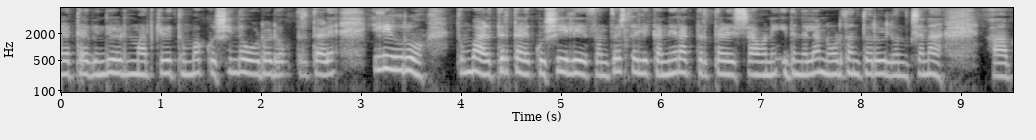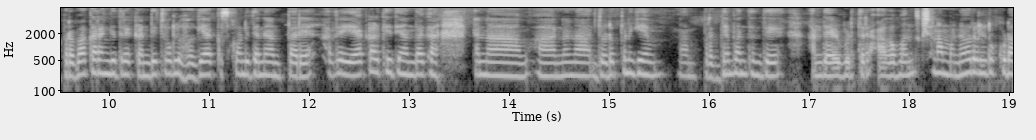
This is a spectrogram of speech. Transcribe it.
ಹೇಳ್ತಾಳೆ. ಬಿಂದು ಹೇಳಿದ ಮಾತು ಕೇಳಿ ತುಂಬ ಖುಷಿಯಿಂದ ಓಡೋಡಿ ಹೋಗ್ತಿರ್ತಾಳೆ. ಇಲ್ಲಿ ಇವರು ತುಂಬ ಅಳ್ತಿರ್ತಾಳೆ. ಖುಷಿಯಲ್ಲಿ ಸಂತೋಷದಲ್ಲಿ ಕಣ್ಣೀರು ಹಾಕ್ತಿರ್ತಾಳೆ ಶ್ರಾವಣಿ. ಇದನ್ನೆಲ್ಲ ನೋಡಿದಂಥವ್ರು ಇಲ್ಲಿ ಒಂದು ಕ್ಷಣ ಪ್ರಭಾಕರಂಗಿದ್ರೆ ಖಂಡಿತವಾಗ್ಲೂ ಹೊಗೆ ಹಾಕಿಸ್ಕೊಂಡಿದ್ದಾನೆ ಅಂತಾರೆ. ಆದರೆ ಯಾಕೆ ಅಳ್ತಿದ್ಯಾ ಅಂದಾಗ, ನನ್ನ ನನ್ನ ದೊಡ್ಡಪ್ಪನಿಗೆ ಪ್ರಜ್ಞೆ ಬಂತಂತೆ ಅಂತ ಹೇಳ್ಬಿಡ್ತಾರೆ. ಆಗ ಬಂದ ಕ್ಷಣ ಮನೆಯವರೆಲ್ಲರೂ ಕೂಡ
